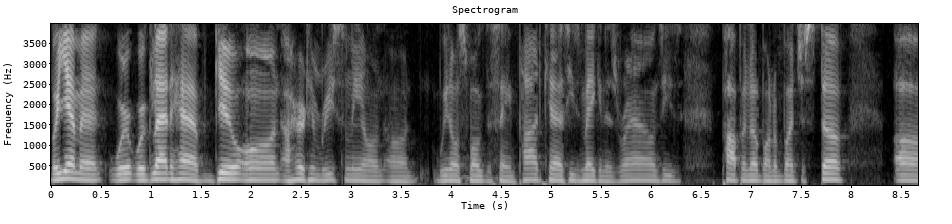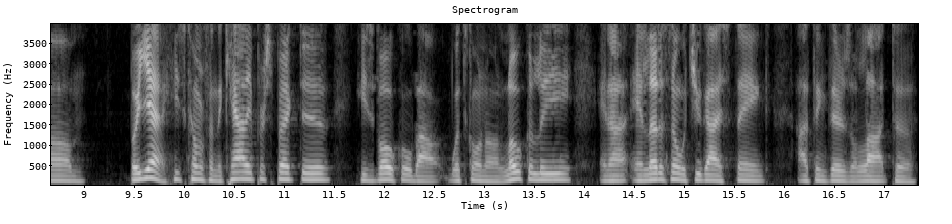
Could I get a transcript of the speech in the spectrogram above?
But yeah, man, we're, we're glad to have Gil on. I heard him recently on on We Don't Smoke the Same podcast. He's making his rounds. He's popping up on a bunch of stuff. Um, but yeah, he's coming from the Cali perspective. He's vocal about what's going on locally, and I, and let us know what you guys think. I think there's a lot to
